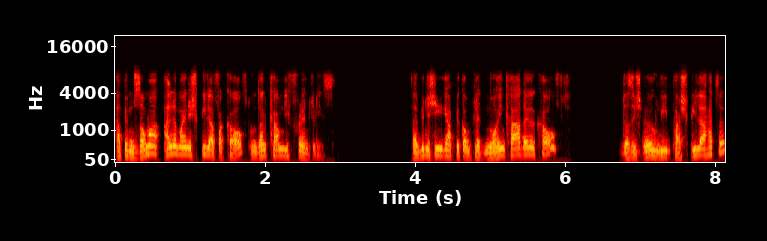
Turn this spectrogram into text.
Habe im Sommer alle meine Spieler verkauft und dann kamen die Friendlies. Dann bin ich hingegangen, habe mir komplett neuen Kader gekauft, dass ich irgendwie ein paar Spieler hatte,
